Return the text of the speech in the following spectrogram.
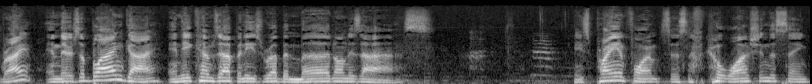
right? And there's a blind guy, and he comes up and he's rubbing mud on his eyes. He's praying for him, says, Go wash in the sink.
